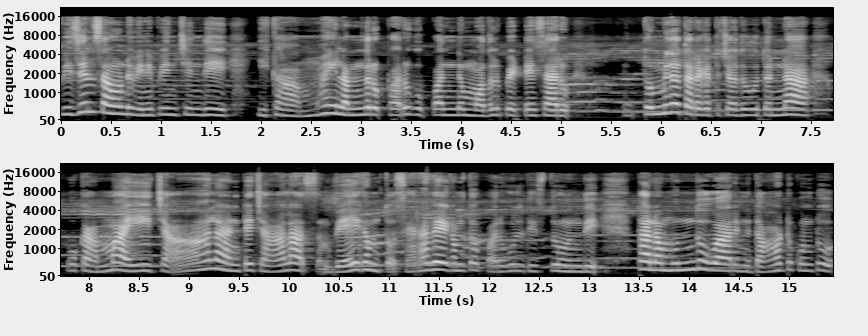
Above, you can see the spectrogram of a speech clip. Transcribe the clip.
విజిల్ సౌండ్ వినిపించింది. ఇక అమ్మాయిలందరూ పరుగు పందెం మొదలు పెట్టేశారు. తొమ్మిదో తరగతి చదువుతున్న ఒక అమ్మాయి చాలా అంటే చాలా వేగంతో శరవేగంతో పరుగులు తీస్తూ ఉంది. తన ముందు వారిని దాటుకుంటూ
